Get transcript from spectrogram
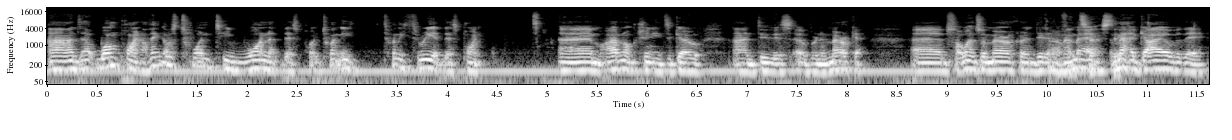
And at one point, I think I was 21 at this point, 20, 23 at this point um, I had an opportunity to go and do this over in America. Um, so I went to America and did it. Oh, and I met, a, I met a guy over there.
